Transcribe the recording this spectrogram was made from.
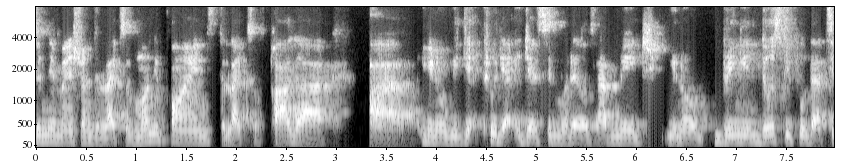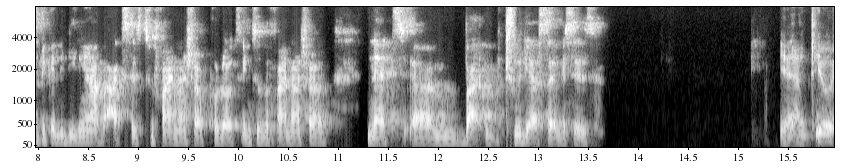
Tunde mentioned, the likes of Moniepoints, the likes of Paga, uh, you know, with their, through their agency models have made, you know, bringing those people that typically didn't have access to financial products into the financial net um, by, through their services. Yeah, pure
